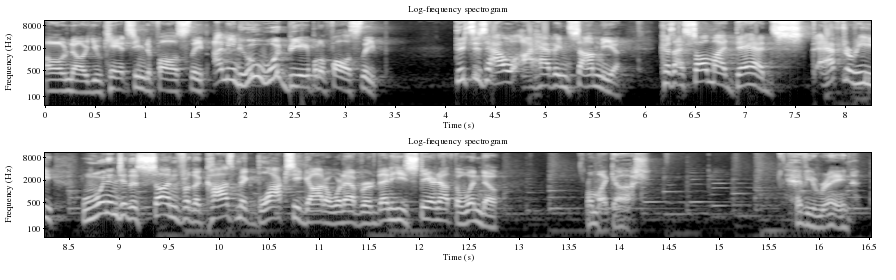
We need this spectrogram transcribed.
Oh, no, you can't seem to fall asleep. I mean, who would be able to fall asleep? This is how I have insomnia. Because I saw my dad, after he went into the sun for the cosmic blocks he got or whatever, then he's staring out the window. Oh my gosh. Heavy rain.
